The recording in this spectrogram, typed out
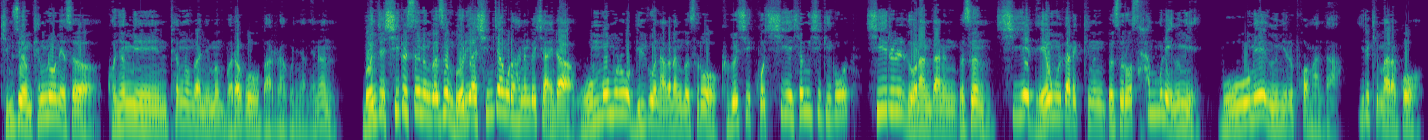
김수영 평론에서 권영민 평론가님은 뭐라고 말을 하고 있냐면은 먼저 시를 쓰는 것은 머리와 심장으로 하는 것이 아니라 온몸으로 밀고 나가는 것으로 그것이 곧 시의 형식이고 시를 논한다는 것은 시의 내용을 가리키는 것으로 산문의 의미, 모음의 의미를 포함한다. 이렇게 말하고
